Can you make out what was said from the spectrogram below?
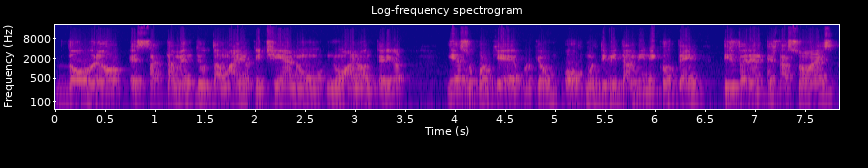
Dobrou exatamente o tamanho que tinha no, no ano anterior. E isso por quê? Porque os, os multivitamínicos têm diferentes razões,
